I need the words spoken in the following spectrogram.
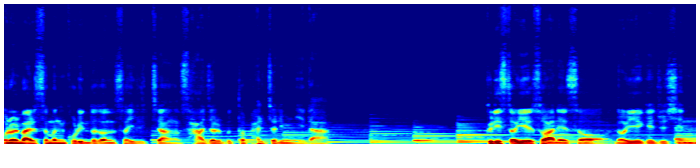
오늘 말씀은 고린도전서 1장 4절부터 8절입니다. 그리스도 예수 안에서 너희에게 주신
